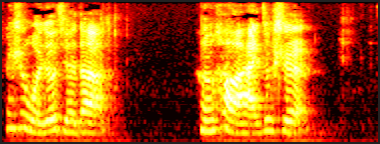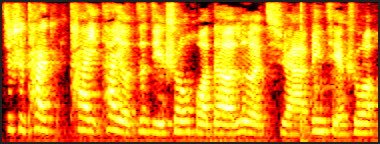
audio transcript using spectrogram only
但是我就觉得很好啊，就是就是他他他有自己生活的乐趣啊，并且说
